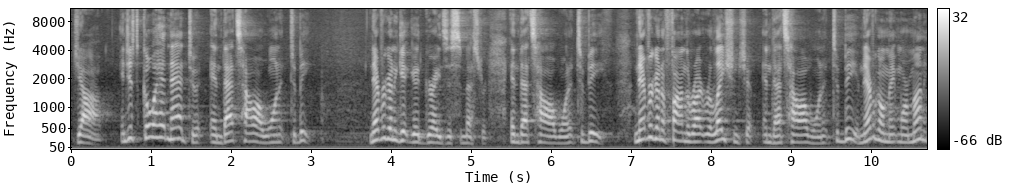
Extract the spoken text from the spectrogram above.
job. And just go ahead and add to it, and that's how I want it to be. Never going to get good grades this semester, and that's how I want it to be. Never going to find the right relationship, and that's how I want it to be. I'm never going to make more money,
